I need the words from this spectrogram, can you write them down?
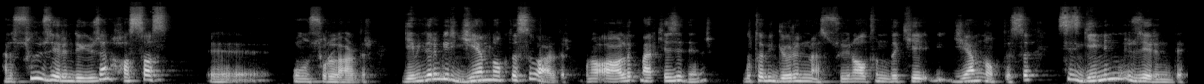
hani su üzerinde yüzen hassas e, unsurlardır. Gemilerin bir GM noktası vardır. Buna ağırlık merkezi denir. Bu tabi görünmez. Suyun altındaki GM noktası siz geminin üzerinde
